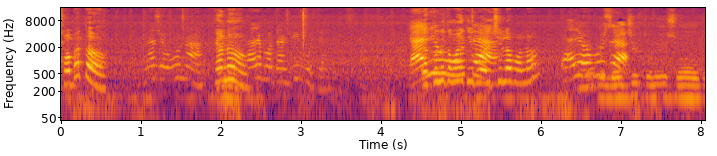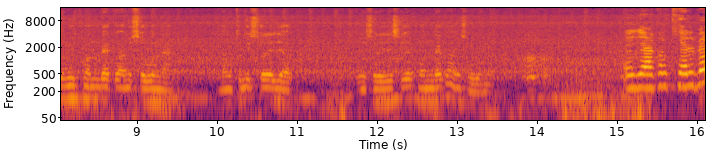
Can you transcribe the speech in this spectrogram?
শোবে তো কেন? এখনই তোমায় কি বলছিল বলো? বলছি তুমি শো তুমি ফোন দেখো আমি শোবো না। আমি তুমি সরে যাও। তুমি সরে যে শুয়ে ফোন দেখো আমি শোবো না। এই যে এখন খেলবে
